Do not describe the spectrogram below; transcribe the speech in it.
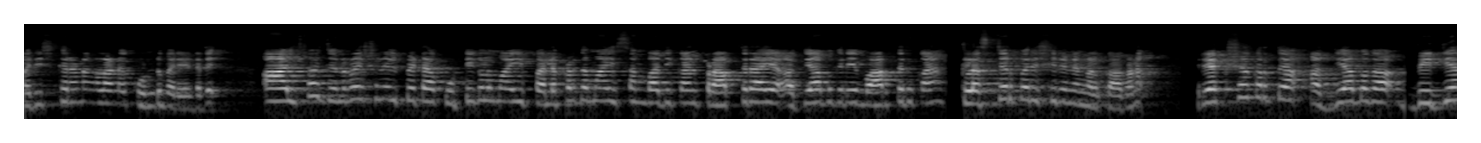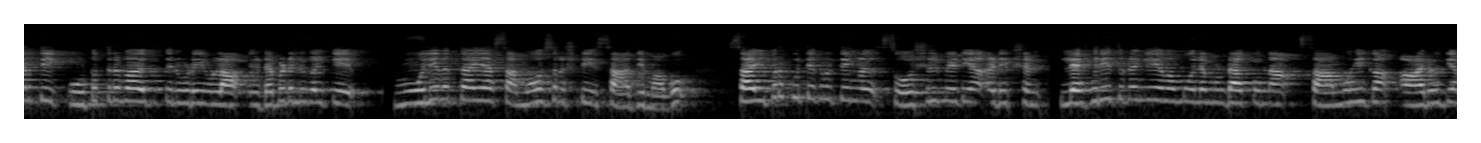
പരിഷ്കരണങ്ങളാണ് കൊണ്ടുവരേണ്ടത്. ആൽഫ ജനറേഷനിൽപ്പെട്ട കുട്ടികളുമായി ഫലപ്രദമായി സമ്പാദിക്കാൻ പ്രാപ്തരായ അധ്യാപകരെ വാർത്തെടുക്കാൻ ക്ലസ്റ്റർ പരിശീലനങ്ങൾക്കാകണം. രക്ഷകർത്ത അധ്യാപക വിദ്യാർത്ഥി കൂട്ടുത്തരവാദിത്തത്തിലൂടെയുള്ള ഇടപെടലുകൾക്ക് മൂല്യവത്തായ സമൂഹ സൃഷ്ടി സാധ്യമാകൂ. സൈബർ കുറ്റകൃത്യങ്ങൾ സോഷ്യൽ മീഡിയ അഡിക്ഷൻ ലഹരി തുടങ്ങിയവ മൂലമുണ്ടാക്കുന്ന സാമൂഹിക ആരോഗ്യ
